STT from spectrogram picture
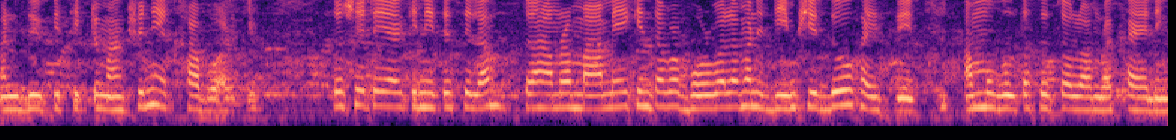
মানে দুই পিস একটু মাংস নিয়ে খাব আর কি। তো সেটাই আর কি নিতেছিলাম। তো আমরা মা মেয়ে কিন্তু আবার ভোরবেলা মানে ডিম সিদ্ধও খাইছি। আম্মু বলতেছে, চলো, আমরা খাই নিই।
